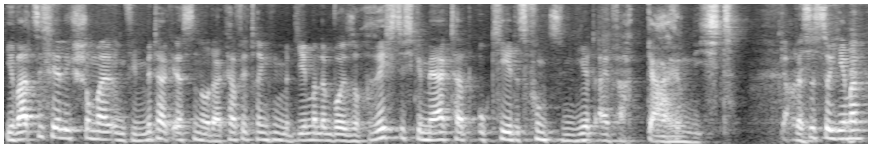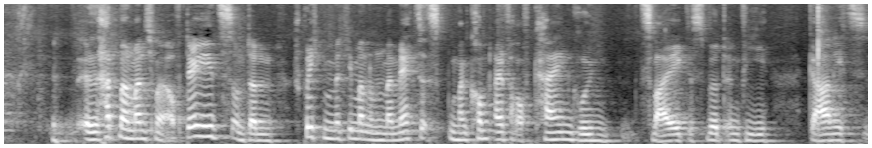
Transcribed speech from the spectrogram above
Ihr wart sicherlich schon mal irgendwie Mittagessen oder Kaffee trinken mit jemandem, wo ihr so richtig gemerkt habt, okay, das funktioniert einfach gar nicht. Gar nicht. Das ist so jemand, äh, hat man manchmal auf Dates und dann spricht man mit jemandem und man merkt, man kommt einfach auf keinen grünen Zweig. Es wird irgendwie gar nichts.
